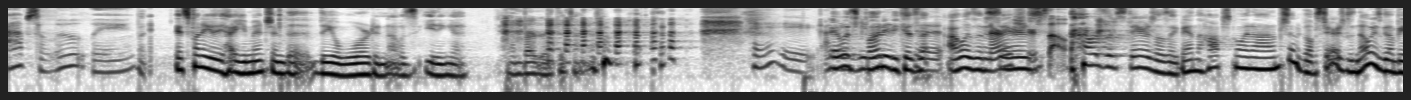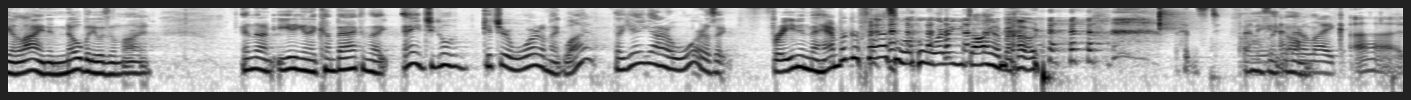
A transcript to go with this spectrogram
Absolutely. But it's funny how you mentioned the the award, and I was eating a hamburger at the time. hey, I it was funny because I, I, was upstairs. I was upstairs. I was like, man, the hop's going on. I'm just gonna go upstairs because nobody's gonna be in line, and nobody was in line. And then I'm eating, and I come back and like, hey, did you go get your award? I'm like, what? Like, yeah, you got an award. I was like, for eating the hamburger fast. what, are you talking about? That's too funny. Like, and oh, they're like, uh,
